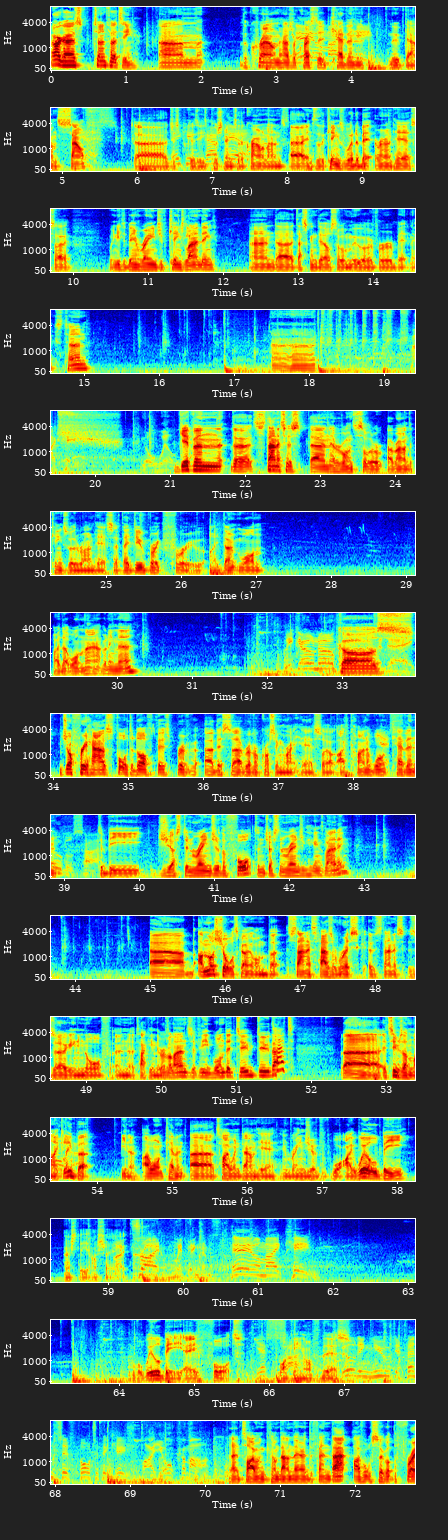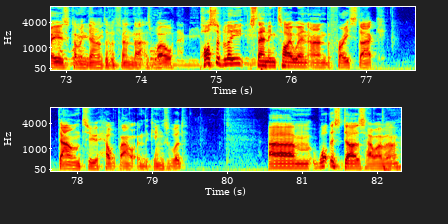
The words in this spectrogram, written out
Alright guys, turn 13. Um, the Crown has requested Kevan move down south, uh, just because he's pushing into the Crown Lands, uh, into the Kingswood a bit around here, so we need to be in range of King's Landing, and uh, Duskendale, so we'll move over a bit next turn. Uh, given the Stannis is, and everyone's sort of around the Kingswood around here, so if they do break through, I don't want I don't want that happening there. Because Joffrey has forted off this river, uh, this uh, river crossing right here, so I kind of want Kevan to be just in range of the fort and just in range of King's Landing. Uh, I'm not sure what's going on, but Stannis has a risk of Stannis zerging north and attacking the Riverlands if he wanted to do that. Uh, it seems unlikely, but, you know, I want Kevan uh, Tywin down here in range of what I will be Show you. I tried whipping them. Hail my king. What will be a fort yes, blocking off this. Building new defensive fortification by your command. then Tywin can come down there and defend that. I've also got the Freys coming down to defend that as well. Possibly sending Tywin and the Frey stack down to help out in the Kingswood. Um, what this does, however,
